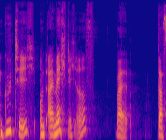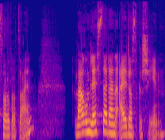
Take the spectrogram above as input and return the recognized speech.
gütig und allmächtig ist, weil das soll Gott sein. Warum lässt er dann all das geschehen?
